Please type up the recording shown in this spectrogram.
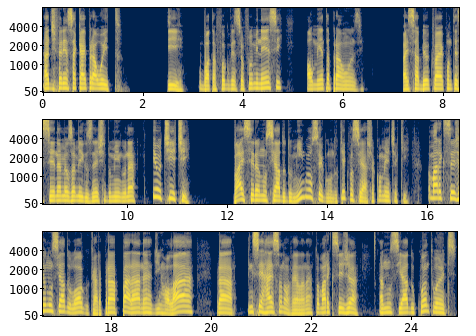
a diferença cai para 8. Se o Botafogo vencer o Fluminense, aumenta para 11. Vai saber o que vai acontecer, né, meus amigos, neste domingo, né? E o Tite? Vai ser anunciado domingo ou segundo? O que, que você acha? Comente aqui. Tomara que seja anunciado logo, cara, para parar, né, de enrolar, para encerrar essa novela, né? Tomara que seja anunciado o quanto antes.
